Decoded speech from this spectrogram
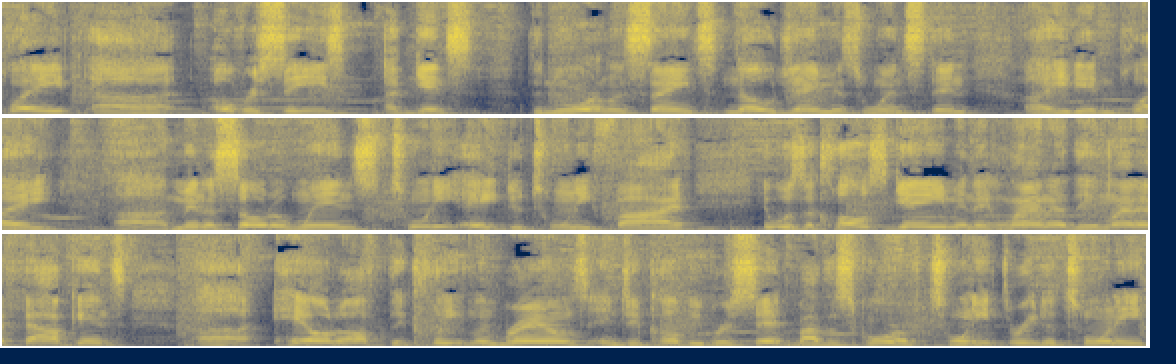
played uh, overseas against the New Orleans Saints. No Jameis Winston. Uh, he didn't play. Uh, Minnesota wins 28 to 25. It was a close game in Atlanta. The Atlanta Falcons uh, held off the Cleveland Browns and Jacoby Brissett by the score of 23 to 20.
